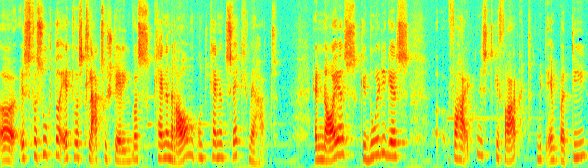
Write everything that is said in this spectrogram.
äh, es versucht nur etwas klarzustellen, was keinen Raum und keinen Zweck mehr hat. Ein neues, geduldiges äh, Verhalten ist gefragt mit Empathie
